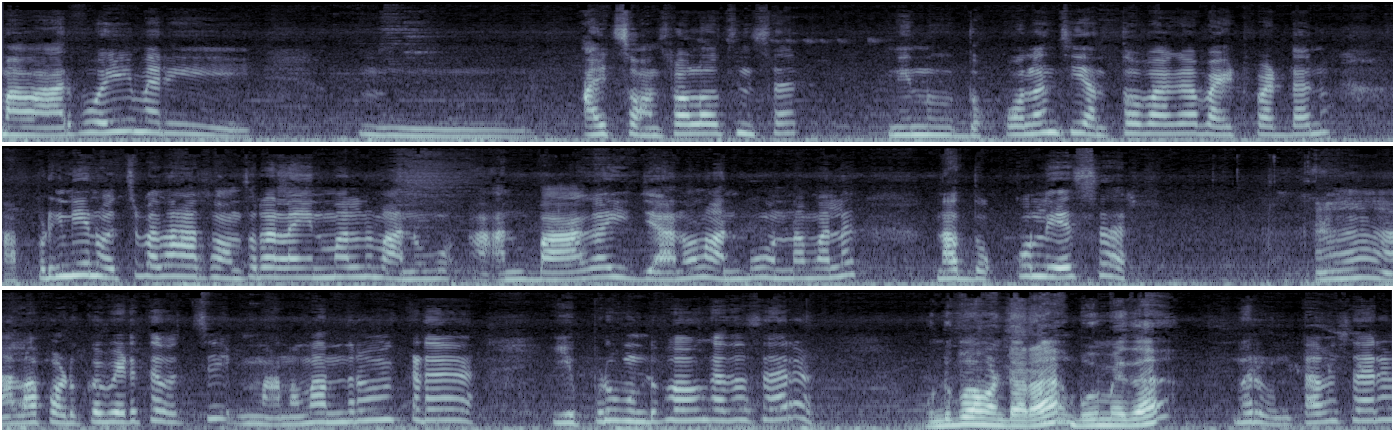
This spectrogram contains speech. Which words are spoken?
మా వారు పోయి మరి ఐదు సంవత్సరాలు అవుతుంది సార్. నేను దుఃఖంలోంచి ఎంతో బాగా బయటపడ్డాను. అప్పటికి నేను వచ్చి పదహారు సంవత్సరాలు అయిన వల్ల అను- బాగా ఈ ధ్యానంలో అనుభవం ఉన్న వల్ల నా దుఃఖం లేదు సార్. అలా పడుకోబెడితే వచ్చి మనమందరం ఇక్కడ ఎప్పుడు ఉండిపోం కదా సార్. ఉండిపోమంటారా భూమి మీద? మరి ఉంటాం సార్.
